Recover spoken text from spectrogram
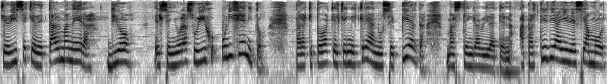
que dice que de tal manera dio el Señor a su Hijo unigénito, para que todo aquel que en él crea no se pierda, mas tenga vida eterna. A partir de ahí, de ese amor,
